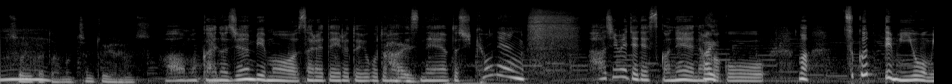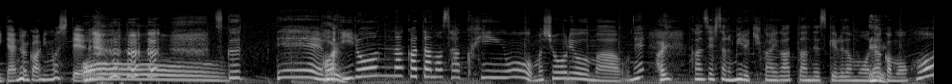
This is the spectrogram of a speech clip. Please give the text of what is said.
うん、そういう方のちゃんとやります。あお迎えの準備もされているということなんですね。はい、私去年初めてですかね、なんかこう、はい、まあ作ってみようみたいなのがありまして、作っで、まあ、い。ろんな方の作品を、まあ、少量馬をね、はい、完成したのを見る機会があったんですけれども、なんかもう本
